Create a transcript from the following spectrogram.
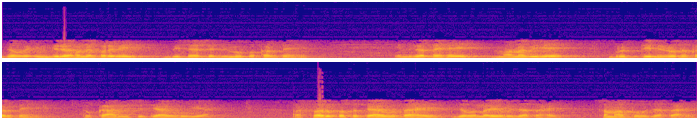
जब इंद्रिय होने पर भी विषय से विमुख करते हैं। इंद्रिय तो है, मन भी है, वृत्ति निरोध करते हैं तो कार्य से त्याग हो गया। और स्वरूप तो त्याग होता है, जब लय हो जाता है, समाप्त हो जाता है।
